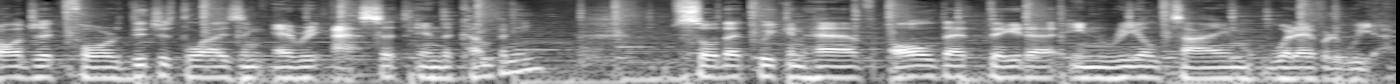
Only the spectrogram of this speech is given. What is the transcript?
project for digitalizing every asset in the company so that we can have all that data in real time wherever we are.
